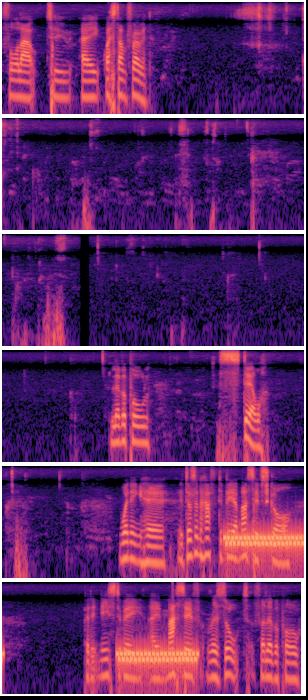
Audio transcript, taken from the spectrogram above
fall out to a West Ham throw-in. Liverpool still winning here. It doesn't have to be a massive score, but it needs to be a massive result for Liverpool.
